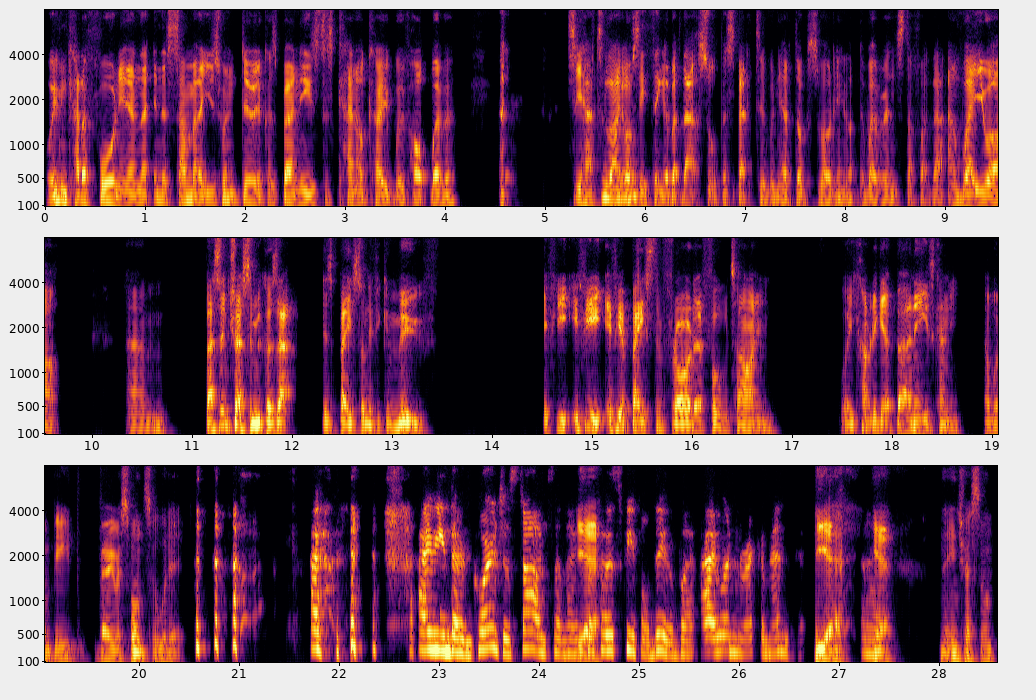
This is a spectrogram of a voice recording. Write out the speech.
or even California in the in the summer, you just wouldn't do it because Bernese just cannot cope with hot weather. so you have to like Mhm. obviously think about that sort of perspective when you have dogs as well, you know, like the weather and stuff like that, and where you are. Um, that's interesting because that is based on if you can move. If you if you if you're based in Florida full time, well, you can't really get Bernese, can you? That wouldn't be very responsible, would it? I mean, they're gorgeous dogs, and I Yeah. suppose people do, but I wouldn't recommend it. Yeah, Uh, yeah. Interesting one.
